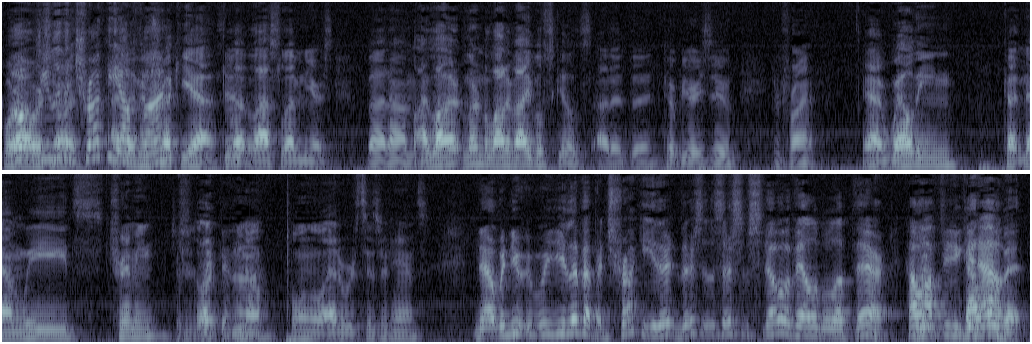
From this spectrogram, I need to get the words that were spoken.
Four Oh, hours you live in north. Truckee, I how live fun. in Truckee, yeah. Yeah. The last 11 years. But um, I lo- learned a lot of valuable skills out at the Topiary Zoo in front. Yeah, welding, cutting down weeds, trimming, Just like working, you huh? know, pulling little Edward Scissorhands. Now, when you when you live up in Truckee, there, there's there's some snow available up there. How We often do you got get a little out? bit.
